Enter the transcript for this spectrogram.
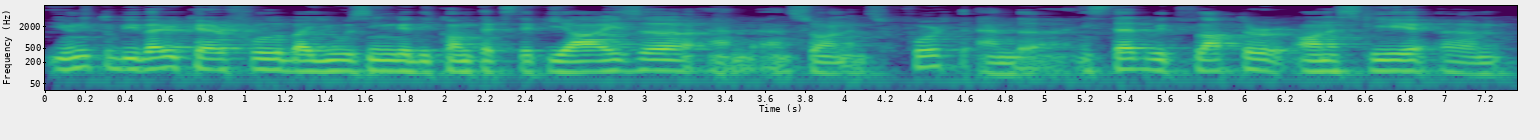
you need to be very careful by using the context APIs uh, and, and so on and so forth. And uh, instead, with Flutter, honestly, um,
